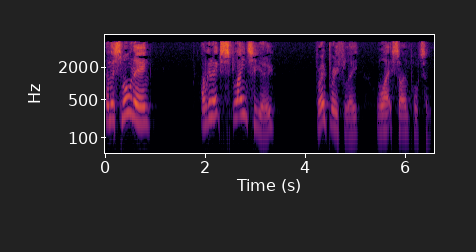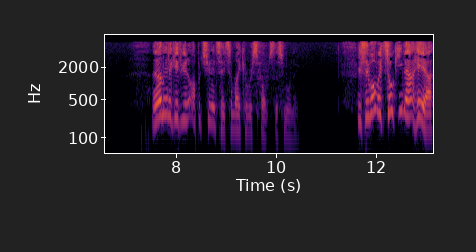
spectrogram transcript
And this morning, I'm going to explain to you very briefly why it's so important. Then I'm going to give you an opportunity to make a response this morning. You see, what we're talking about here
